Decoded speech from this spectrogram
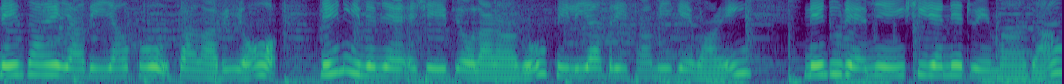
နှင်းကြတဲ့ရာသီရောက်ဖို့ကြာလာပြီးတော့နှင်းနေမြ мян အရေးပျော်လာတာကိုဘီလီယာသတိထားမိခဲ့ပါတယ်။ နှင်းတူတဲ့အမြင့်ရှိတဲ့နှစ်တွေမှာကြောင့်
